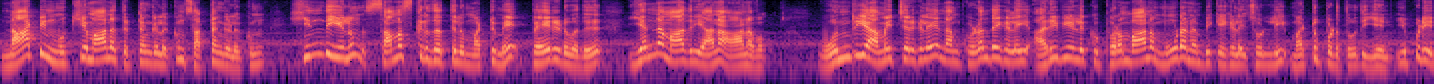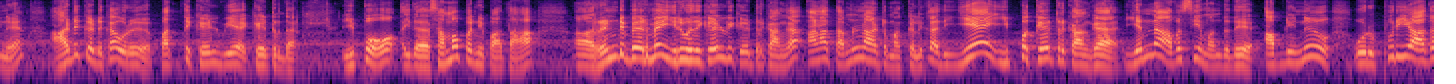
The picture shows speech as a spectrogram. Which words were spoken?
நாட்டின் முக்கியமான திட்டங்களுக்கும் சட்டங்களுக்கும் ஹிந்தியிலும் சமஸ்கிருதத்திலும் மட்டுமே பெயரிடுவது என்ன மாதிரியான ஆணவம்? ஒன்றிய அமைச்சர்களே நம் குழந்தைகளை அறிவியலுக்கு புறம்பான மூட நம்பிக்கைகளை சொல்லி மட்டுப்படுத்துவது ஏன் இப்படின்னு அடுக்கடுக்காக ஒரு பத்து கேள்வியை கேட்டிருந்தார். இப்போது இதை சம பண்ணி பார்த்தா ரெண்டு பேருமே இருபது கேள்வி கேட்டிருக்காங்க. ஆனால் தமிழ்நாட்டு மக்களுக்கு அது ஏன் இப்போ கேட்டிருக்காங்க? என்ன அவசியம் வந்தது? அப்படின்னு ஒரு புரியாத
